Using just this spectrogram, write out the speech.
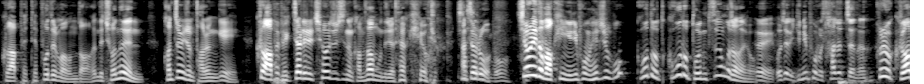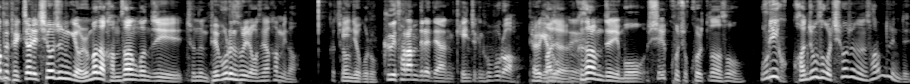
그 앞에 대포들만 온다. 근데 저는 관점이 좀 다른 게 그 앞에 백자리를 채워주시는 감사한 분들이라 생각해요. 진짜로 뭐 치어리더 마킹 유니폼 해주고 그것도 그것도 돈 쓰는 거잖아요. 예. 어쨌든 유니폼을 사줬잖아. 그리고 그 앞에 백자리 채워주는 게 얼마나 감사한 건지 저는 배부른 소리라고 생각합니다. 그쵸. 개인적으로. 그 사람들에 대한 개인적인 호불호와 별개로 맞아요. 네. 그 사람들이 뭐 싫고 좋고를 떠나서 우리 관중석을 채워주는 사람들인데.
